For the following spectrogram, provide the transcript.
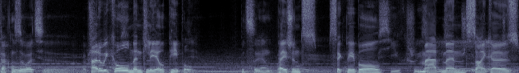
Как называть э, вообще how do we call mentally ill people? Patients, sick people, madmen, psychos.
